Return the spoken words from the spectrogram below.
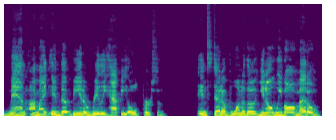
man, I might end up being a really happy old person instead of one of the, you know, we've all met them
